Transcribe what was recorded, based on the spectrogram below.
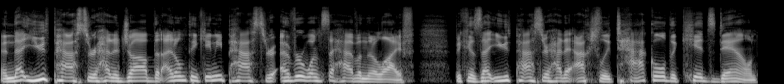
And that youth pastor had a job that i don't think any pastor ever wants to have in their life because that youth pastor had to actually tackle the kids down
